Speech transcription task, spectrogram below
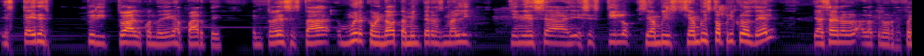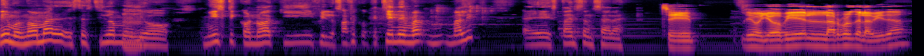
este aire espiritual cuando llega aparte. Entonces está muy recomendado también Terrence Malick, tiene esa, ese estilo, si han, visto, si han visto películas de él, ya saben a, lo que nos referimos, ¿no, Omar? Este estilo medio místico, ¿no? Aquí filosófico que tiene Malik eh, está en Sansara. Sí, digo, yo vi el árbol de la vida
